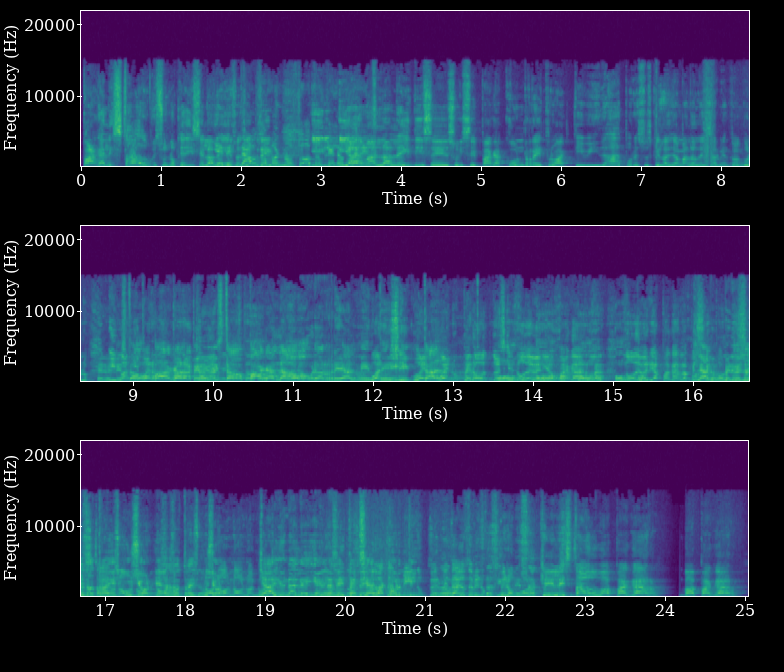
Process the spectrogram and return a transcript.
paga el Estado, eso es lo que dice la Y ley. el eso es Estado increíble. somos nosotros, y, que es lo y además la ley dice eso y se paga con retroactividad, por eso es que la llaman la ley Sarmiento Angulo. Pero Y el y Estado para- paga, para pero el acabar- Estado Estado paga la paga. obra realmente bueno, sí, ejecutada. Bueno, bueno, pero no es que no debería ojo, pagarla. ojo, no debería pagarla Claro, pero esa es otra discusión, no, esa es otra discusión. No, no, no, no, ya hay una ley y hay una sentencia de la termino, Corte. permítame, yo termino. Pero ¿por qué el. Estado va a pagar, va a pagar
